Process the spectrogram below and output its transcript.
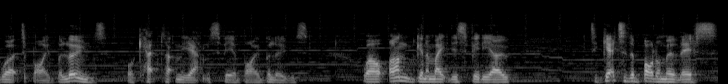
worked by balloons or kept up in the atmosphere by balloons. Well, I'm going to make this video to get to the bottom of this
